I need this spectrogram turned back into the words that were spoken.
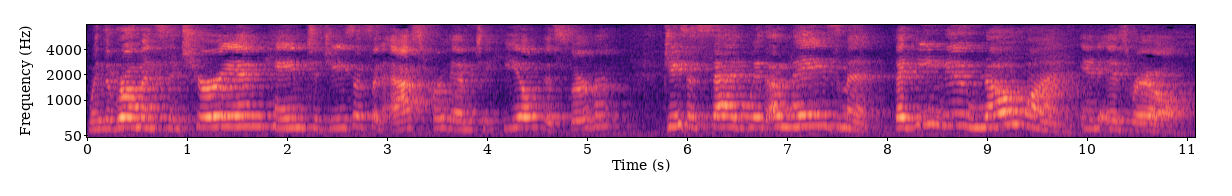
When the Roman centurion came to Jesus and asked for him to heal his servant, Jesus said with amazement that he knew no one in Israel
